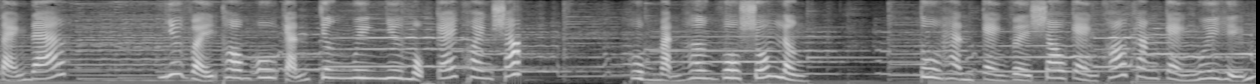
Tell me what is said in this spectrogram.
tảng đá, Như vậy thôn u cảnh chân nguyên như một cái khoan sắt, Hùng mạnh hơn vô số lần. Tu hành càng về sau càng khó khăn càng nguy hiểm.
